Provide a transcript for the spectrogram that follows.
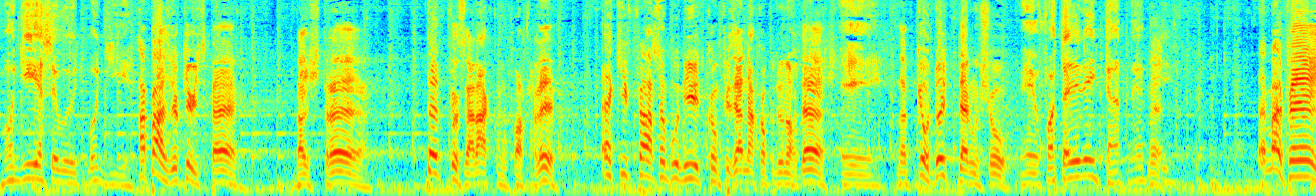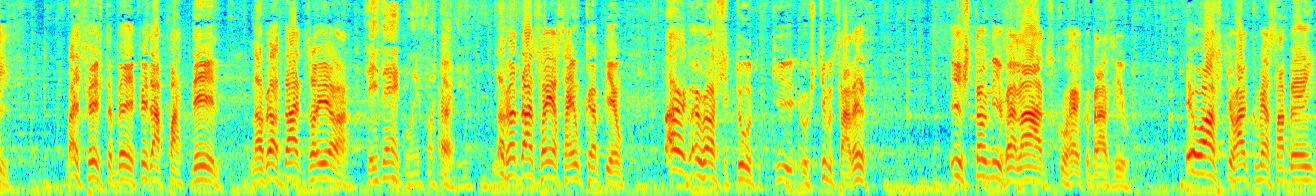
Bom dia, seu Wilton, bom dia. Rapaz, o que eu espero da estreia, tanto do Ceará como do Fortaleza, é que façam bonito como fizeram na Copa do Nordeste. É, Né? Porque os dois deram um show. é, o Fortaleza nem tanto, né? Porque... É, mas fez. Mas fez também, fez a parte dele. Na verdade, só ia. Fez vergonha, é, Fortaleza. na verdade, só ia sair um campeão. Mas eu acho de tudo que os times cearenses estão nivelados com o resto do Brasil. Eu acho que vai começar bem.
